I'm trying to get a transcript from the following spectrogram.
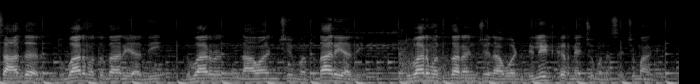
सादर. दुबार मतदार यादी दुबार नावांची मतदार यादी दुबार मतदारांची नावं डिलीट करण्याची मनसेची मागणी.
